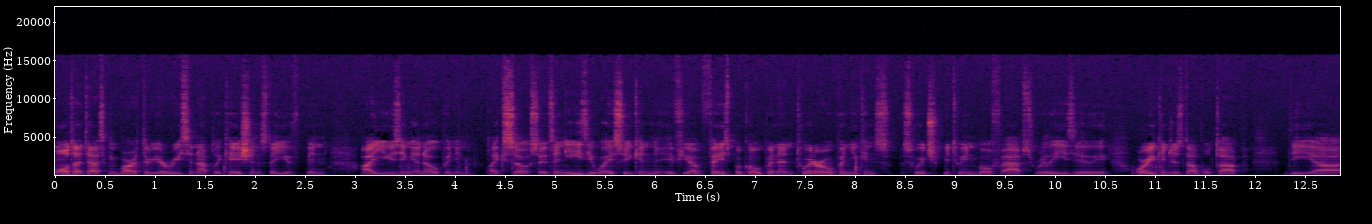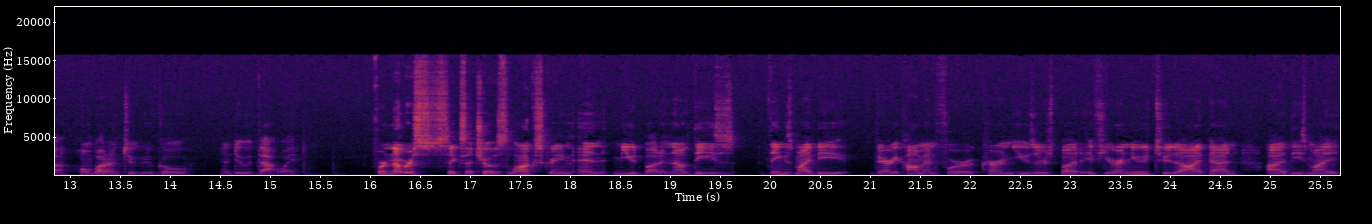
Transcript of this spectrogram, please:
multitasking bar through your recent applications that you've been uh, using an opening, like so. So it's an easy way. So you can, if you have Facebook open and Twitter open, you can switch between both apps really easily, or you can just double tap the uh, home button to go and do it that way. For number six, I chose lock screen and mute button. Now these things might be very common for current users, but if you're new to the iPad, uh, these might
